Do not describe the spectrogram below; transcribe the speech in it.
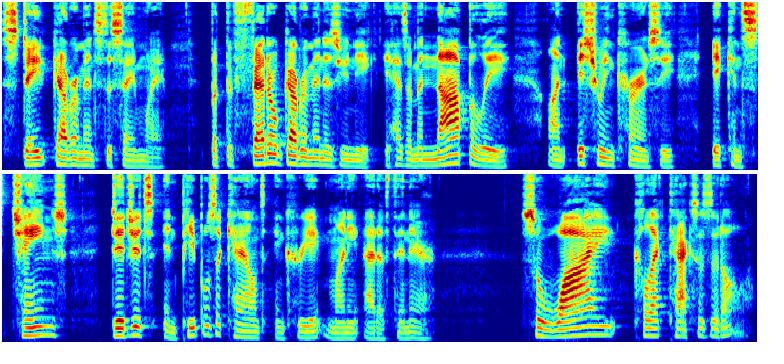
State governments, the same way. But the federal government is unique. It has a monopoly on issuing currency. It can change digits in people's accounts and create money out of thin air. So, why collect taxes at all?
